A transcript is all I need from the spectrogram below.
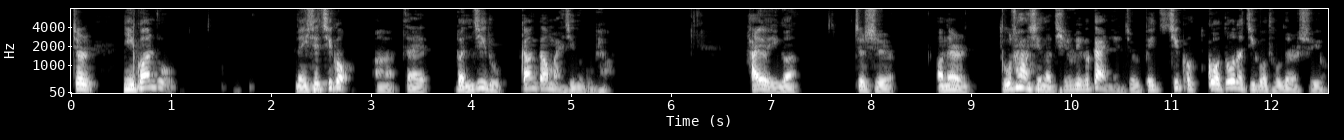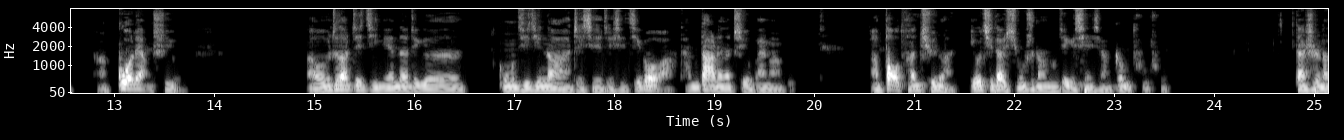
就是你关注哪些机构啊，在本季度刚刚买进的股票。还有一个就是奥尼尔独创性的提出一个概念，就是被机构过多的机构投资者持有啊，过量持有啊。我们知道这几年的这个公募基金呐，这些这些机构啊，他们大量的持有白马股啊，抱团取暖，尤其在熊市当中，这个现象更突出。但是呢。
